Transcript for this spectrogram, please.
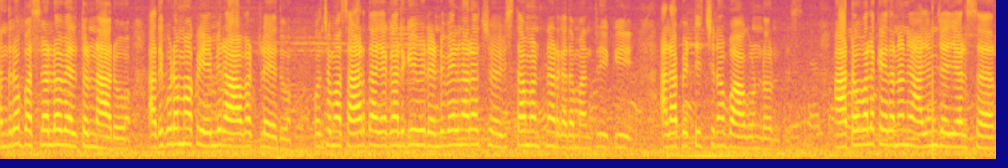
అందరూ బస్సులలో వెళ్తున్నారు. అది కూడా మాకు ఏమీ రావట్లేదు. కొంచెం ఆ సార్ దయగలిగి రెండు వేలన్నర ఇస్తామంటున్నాడు కదా మంత్లీకి. అలా పెట్టించినా బాగుండు అనిపిస్తుంది. ఆటో వాళ్ళకి ఏదైనా న్యాయం చేయాలి సార్.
